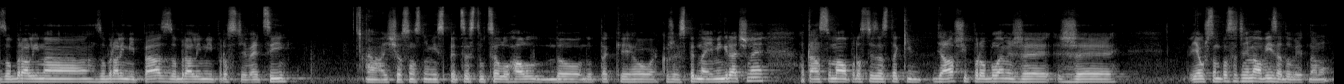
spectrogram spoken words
zobrali, ma, zobrali mi pás, zobrali mi proste veci a išiel som s nimi späť cez tú celú halu do, do takého, akože späť na imigračné a tam som mal proste zase taký ďalší problém, že, že ja už som v podstate nemal víza do Vietnamu.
